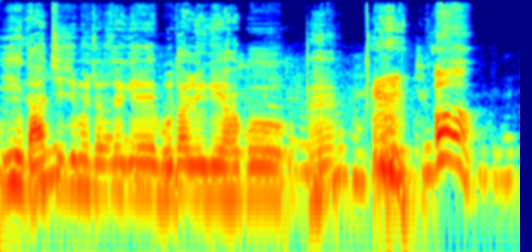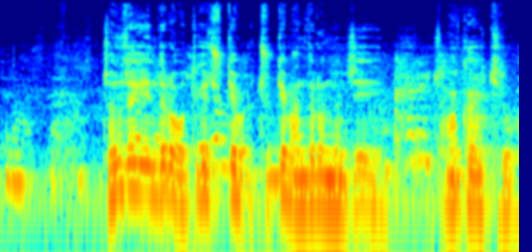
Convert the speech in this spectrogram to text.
이 나치즘을 전 세계에 못 알리게 하고 속도로 예? 들어왔어요. 전 세계인들을 어떻게 죽게, 죽게 만들었는지 정확하게 기록을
